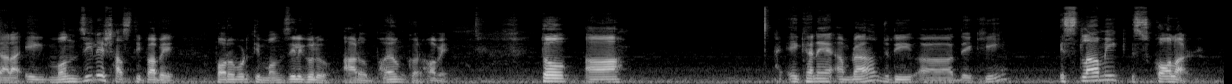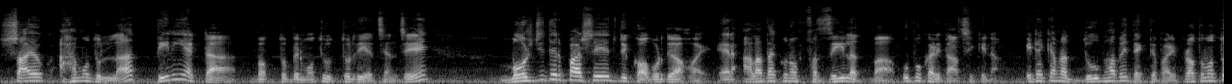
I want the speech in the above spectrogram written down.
যারা এই মঞ্জিলে শাস্তি পাবে, পরবর্তী মঞ্জিলগুলো আরও ভয়ঙ্কর হবে। তো এখানে আমরা যদি দেখি, ইসলামিক স্কলার শায়ক আহমদুল্লাহ, তিনি একটা বক্তব্যের মধ্যে উত্তর দিয়েছেন যে, মসজিদের পাশে যদি কবর দেওয়া হয়, এর আলাদা কোনো ফজিলত বা উপকারিতা আছে কিনা? এটাকে আমরা দুভাবে দেখতে পারি। প্রথমত,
